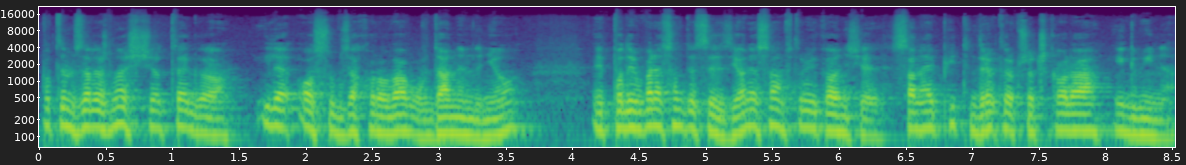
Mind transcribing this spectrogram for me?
Potem w zależności od tego, ile osób zachorowało w danym dniu, y, podejmowane są decyzje. One są w trójkącie. Sanepid, dyrektor przedszkola i gmina.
